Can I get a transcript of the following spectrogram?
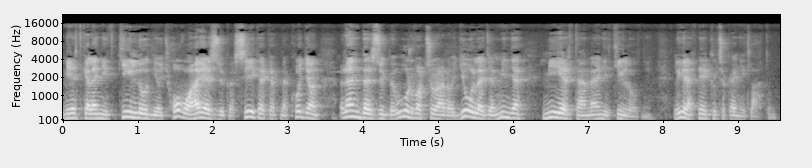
Miért kell ennyit kínlódni, hogy hova helyezzük a székeket, meg hogyan rendezzük be úrvacsorára, hogy jól legyen minden, mi értelme ennyit kínlódni? Lélek nélkül csak ennyit látunk.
